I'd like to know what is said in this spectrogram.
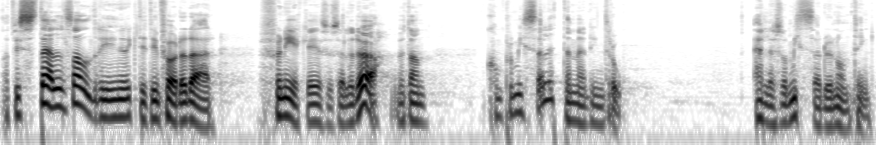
att vi ställs aldrig riktigt inför det där förneka Jesus eller dö, utan kompromissa lite med din tro. Eller så missar du någonting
